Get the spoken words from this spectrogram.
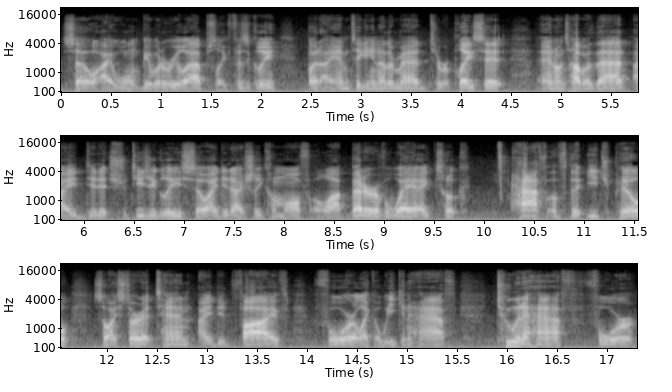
So I won't be able to relapse like physically, but I am taking another med to replace it. And on top of that, I did it strategically. So I did actually come off a lot better of a way. I took half of the each pill. So I started at 10, I did five for like a week and a half, two and a half for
